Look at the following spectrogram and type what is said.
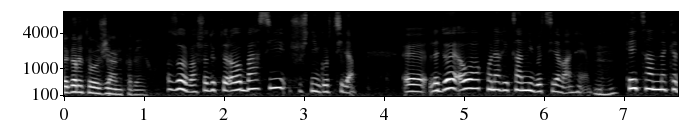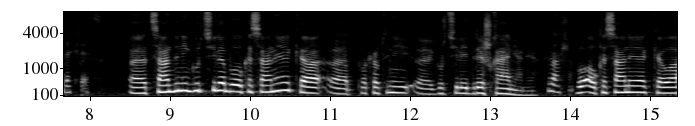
دەگەڕێتەوە ژیانی تەبی خۆی زۆر باشە دکتۆرەوە باسی شوشتنی گورچیلە لە دوای ئەوە قۆناغی چاندنی گورچیلەمان هەیە کەی چاندنەکە دەکرێت چاندنی گورچیلە بۆ کەسانەیە کە پکەوتنی گورچیلەی درێژخانیان هەیە بۆ ئەو کەسانەیە کەەوە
